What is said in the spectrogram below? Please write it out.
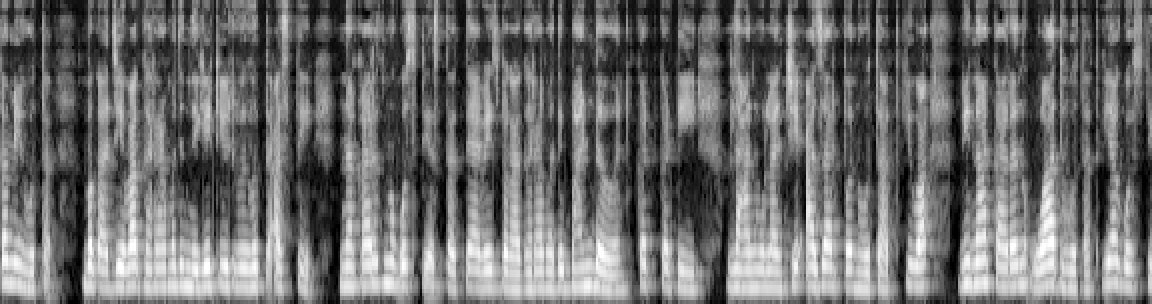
कमी होतात. बघा जेव्हा घरामध्ये निगेटिव्ह होत असते नकारात्मक गोष्टी असतात त्यावेळेस बघा घरामध्ये भांडण कटकटी लहान मुलांचे आजारपण होतात किंवा विनाकारण वाद होतात या गोष्टी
